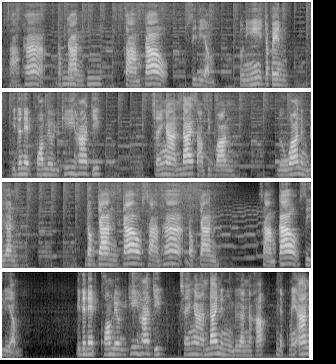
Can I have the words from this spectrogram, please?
935 ดอกจัน 39 สี่เหลี่ยม ตัวนี้จะเป็นอินเทอร์เน็ตความเร็วอยู่ที่5จิก ใช้งานได้ 30 วัน หรือว่า 1 เดือน ดอกจัน 935 ดอกจัน 39 สี่เหลี่ยม อินเทอร์เน็ตความเร็วอยู่ที่5จิก ใช้งานได้ 1 เดือนนะครับ เน็ตไม่อั้น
